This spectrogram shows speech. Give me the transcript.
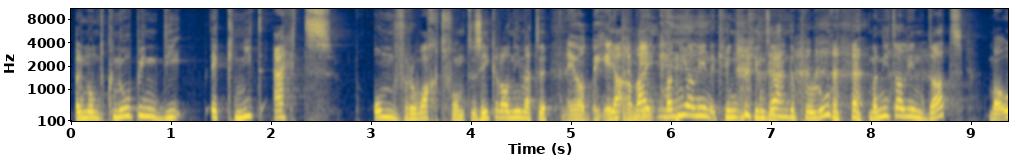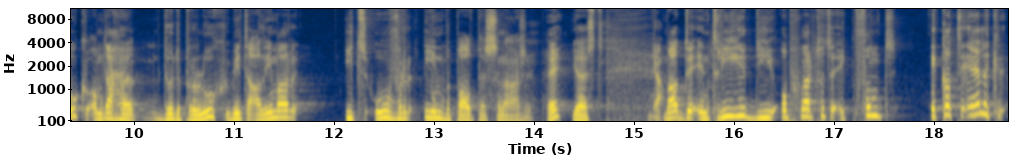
een ontknoping die ik niet echt onverwacht vond. Zeker al niet met de... Nee, wat begint Ja, ermee? maar, maar niet alleen... Ik ging, ik ging zeggen de proloog, maar niet alleen dat, maar ook omdat je door de proloog weet alleen maar iets over één bepaald personage. Hè? Juist. Ja. Maar de intrigue die opgewerpt wordt, ik vond... Ik had eigenlijk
